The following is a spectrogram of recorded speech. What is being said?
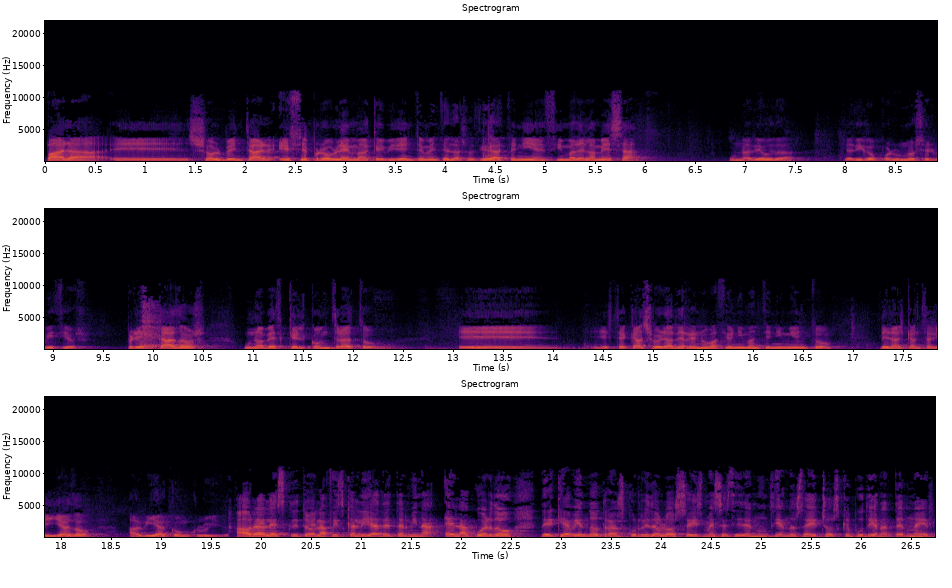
para eh, solventar ese problema que evidentemente la sociedad tenía encima de la mesa, una deuda, ya digo, por unos servicios prestados, una vez que el contrato, eh, en este caso era de renovación y mantenimiento del alcantarillado, había concluido. Ahora el escrito de la Fiscalía determina el acuerdo de que habiendo transcurrido los seis meses y denunciándose hechos que pudieran tener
